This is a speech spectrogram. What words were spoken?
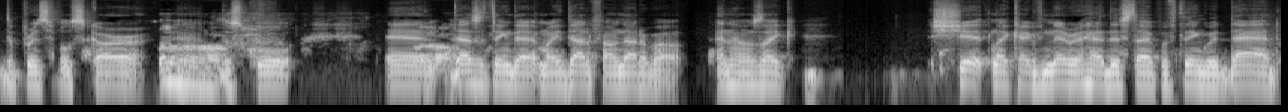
the principal's car Oh. the school, and Oh. that's the thing that my dad found out about, and I was like, shit, like I've never had this type of thing with dad.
